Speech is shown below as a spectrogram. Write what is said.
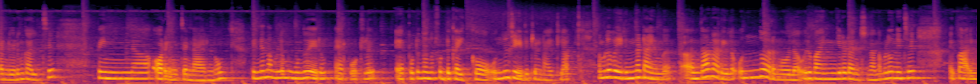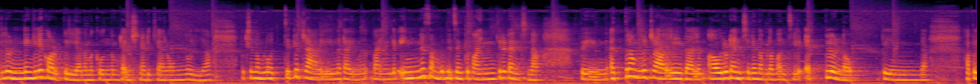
രണ്ടുപേരും കളിച്ച് പിന്നെ ഉറങ്ങിയിട്ടുണ്ടായിരുന്നു. പിന്നെ നമ്മൾ മൂന്ന് പേരും എയർപോർട്ടിൽ എയർപോർട്ടിൽ നിന്നൊന്നും ഫുഡ് കഴിക്കോ ഒന്നും ചെയ്തിട്ടുണ്ടായിട്ടില്ല. നമ്മൾ വരുന്ന ടൈം എന്താണെന്നറിയില്ല ഒന്നും ഇറങ്ങൂല ഒരു ഭയങ്കര ടെൻഷനാണ് നമ്മൾ ഒന്നിച്ച് ഇപ്പോൾ ആരെങ്കിലും ഉണ്ടെങ്കിൽ കുഴപ്പമില്ല നമുക്കൊന്നും ടെൻഷൻ അടിക്കാനോ ഒന്നുമില്ല. പക്ഷെ നമ്മൾ ഒറ്റയ്ക്ക് ട്രാവൽ ചെയ്യുന്ന ടൈം ഭയങ്കര എന്നെ സംബന്ധിച്ച് എനിക്ക് ഭയങ്കര ടെൻഷനാണ് പിന്നെ എത്ര നമ്മൾ ട്രാവൽ ചെയ്താലും ആ ഒരു ടെൻഷൻ നമ്മുടെ മനസ്സിൽ എപ്പോഴും ഉണ്ടാവും. പിന്നെ അപ്പോൾ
